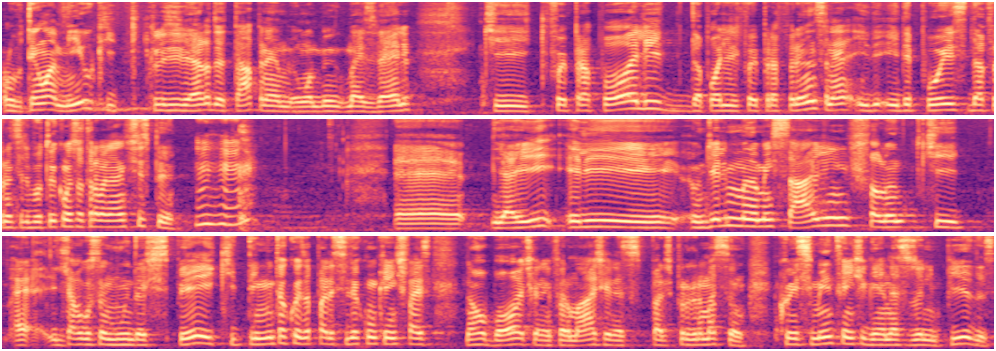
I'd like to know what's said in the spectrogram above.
eu tenho um amigo que, que inclusive era do etapa, né? Um amigo mais velho, que, que foi pra Poli, da Poli ele foi pra França, né? E, e, depois da França ele voltou e começou a trabalhar na XP. Uhum. É, e aí ele. Um dia ele me mandou uma mensagem falando que é, ele estava gostando muito da XP e que tem muita coisa parecida com o que a gente faz na robótica, na informática, nessa parte de programação. O conhecimento que a gente ganha nessas Olimpíadas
